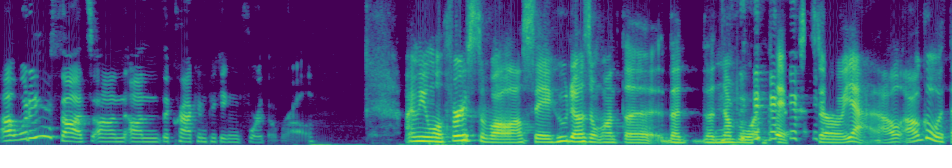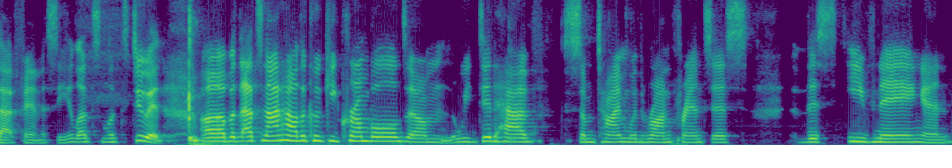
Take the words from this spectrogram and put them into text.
Uh, what are your thoughts on on the Kraken picking fourth overall? I mean, well, first of all, I'll say who doesn't want the the, the number one pick? so yeah, I'll, I'll go with that fantasy. Let's let's do it. Uh, but that's not how the cookie crumbled. Um, we did have some time with Ron Francis this evening, and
